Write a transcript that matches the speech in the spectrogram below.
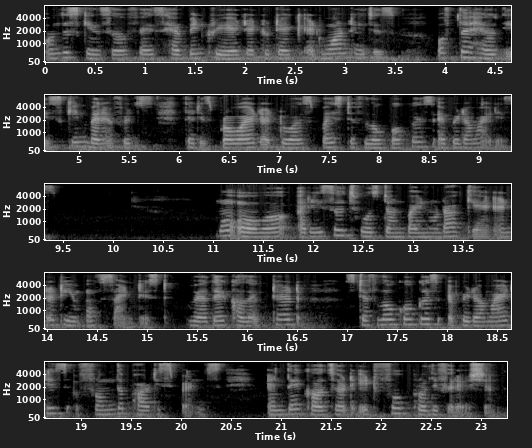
on the skin surface have been created to take advantages of the healthy skin benefits that is provided to us by Staphylococcus epidermidis. Moreover, a research was done by Nodake and a team of scientists where they collected Staphylococcus epidermidis from the participants and they cultured it for proliferation.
